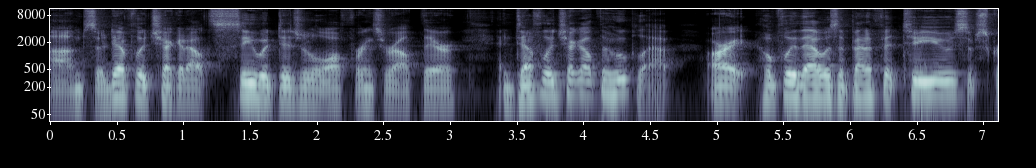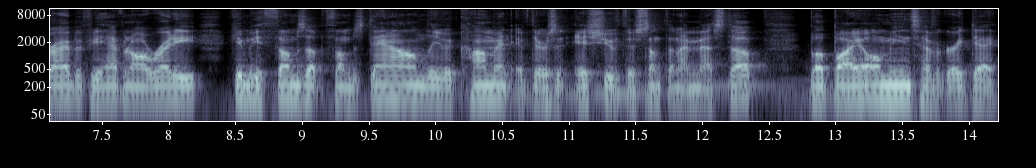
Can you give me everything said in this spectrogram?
Um, so definitely check it out. See what digital offerings are out there, and definitely check out the Hoopla app. All right, hopefully that was a benefit to you. Subscribe if you haven't already. Give me a thumbs up, thumbs down. Leave a comment if there's an issue, if there's something I messed up. But by all means, have a great day.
